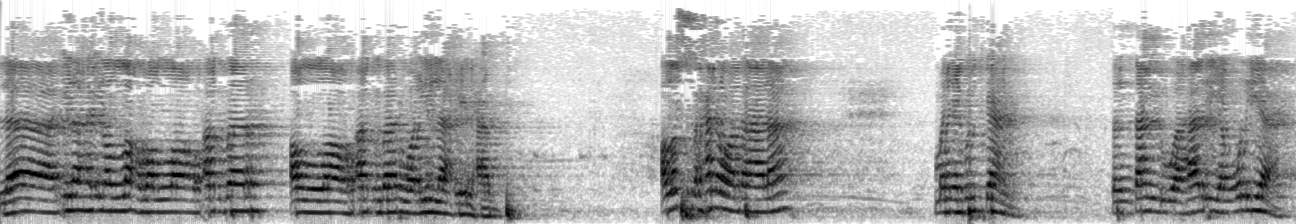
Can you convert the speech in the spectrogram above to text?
la ilaha illallah wallahu akbar, Allahu akbar walillahil hamd. Allah Subhanahu wa taala menyebutkan tentang dua hari yang mulia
